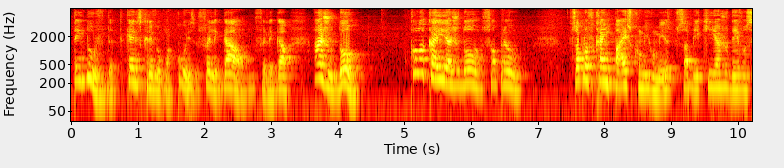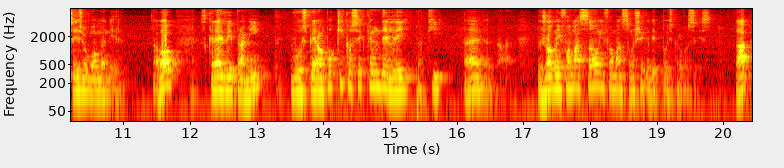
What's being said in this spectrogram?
Tem dúvida? Querem escrever alguma coisa? Foi legal? Não foi legal? Ajudou? Coloca aí, ajudou, só para eu só para eu ficar em paz comigo mesmo, saber que ajudei vocês de alguma maneira, tá bom? Escreve aí para mim. Vou esperar um pouquinho que eu sei que tem um delay aqui, né? Eu jogo a informação, a informação chega depois para vocês, tá?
